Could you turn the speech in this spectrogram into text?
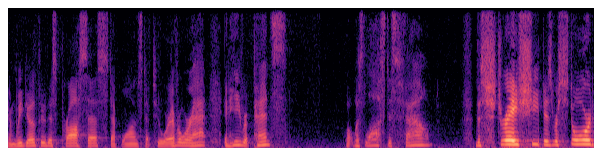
and we go through this process step one, step two, wherever we're at, and he repents. What was lost is found. The stray sheep is restored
